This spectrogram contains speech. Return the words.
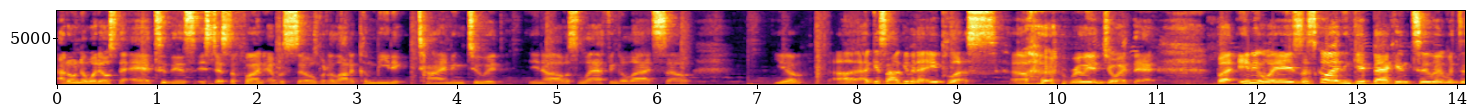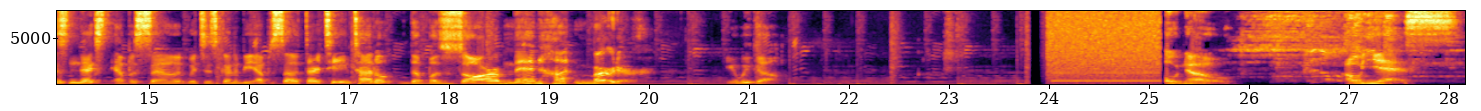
I don't know what else to add to this. It's just a fun episode with a lot of comedic timing to it. You know, I was laughing a lot, so you know, uh, I guess I'll give it an A plus. Uh, really enjoyed that. But anyways, let's go ahead and get back into it with this next episode, which is going to be episode 13, titled "The Bizarre Manhunt Murder." Here we go. Oh no! Oh yes!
